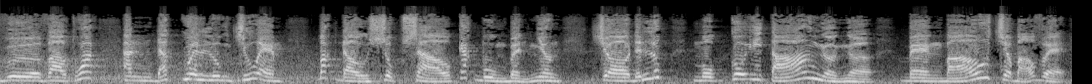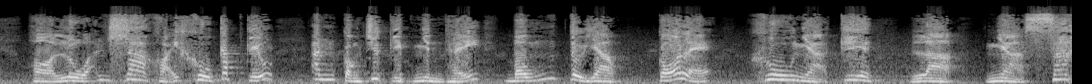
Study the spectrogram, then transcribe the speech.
Vừa vào thoát Anh đã quên luôn chú em Bắt đầu sụp sạo các buồn bệnh nhân, Cho đến lúc Một cô y tá ngờ ngờ Bèn báo cho bảo vệ. Họ lùa anh ra khỏi khu cấp cứu. Anh còn chưa kịp nhìn thấy Bóng từ vào Có lẽ khu nhà kia là nhà xác.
